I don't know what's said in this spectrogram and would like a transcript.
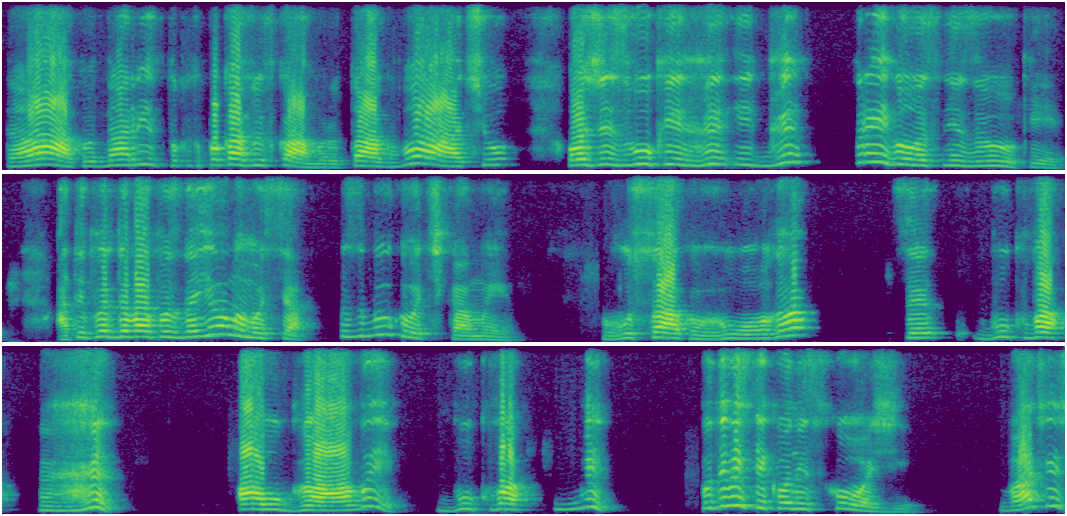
Так, одна різ, показуй в камеру. Так, бачу. Отже, звуки Г і Г приголосні звуки. А тепер давай познайомимося з буквочками. Гусак Гога це буква Г, а у Гави буква Г. Подивись, як вони схожі. Бачиш?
